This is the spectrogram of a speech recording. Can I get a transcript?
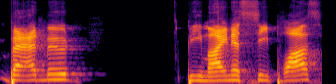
bad mood, B minus, C plus.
